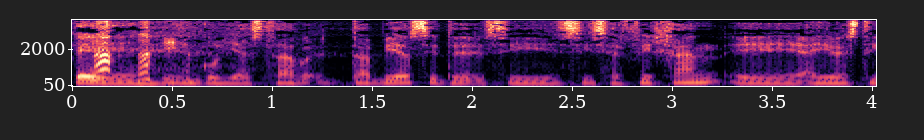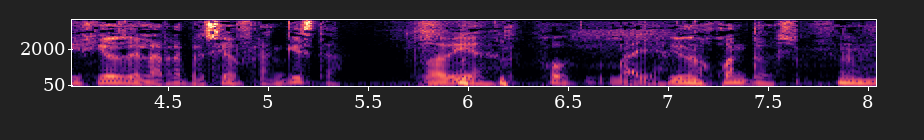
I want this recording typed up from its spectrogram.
Eh, Y en cuyas tab- tapias, si, te- si, si se fijan, eh, hay vestigios de la represión franquista. todavía. Jo, Vaya. Y unos cuantos. Mm.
